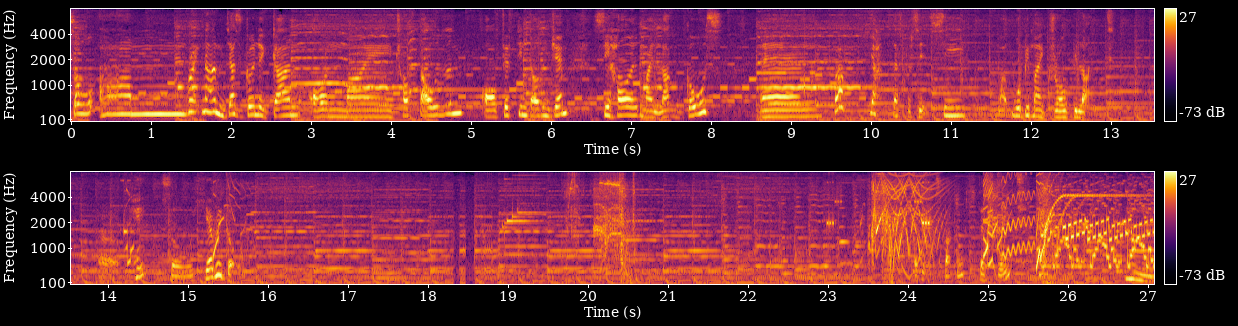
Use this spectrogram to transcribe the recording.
So um, right now I'm just going to gun on my 12,000 or 15,000 gem see how my luck goes. And well yeah let's proceed. See what will be my draw be like? Okay so here we go. That's great. Hmm.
